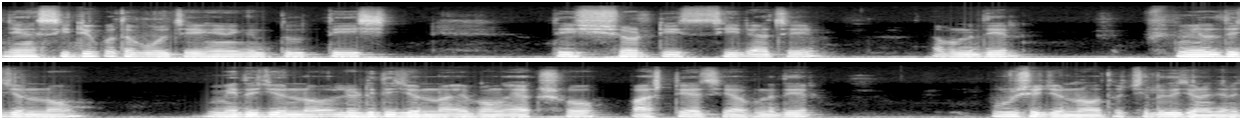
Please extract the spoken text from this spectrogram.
যেখানে সিটের কথা বলছে, এখানে কিন্তু তেইশ, তেইশশোটি সিট আছে আপনাদের ফিমেলদের জন্য। মেয়েদের জন্য, লেডিদের জন্য এবং একশো পাঁচটি আছে আপনাদের পুরুষের জন্য অথবা ছেলেদের জন্য, যেন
